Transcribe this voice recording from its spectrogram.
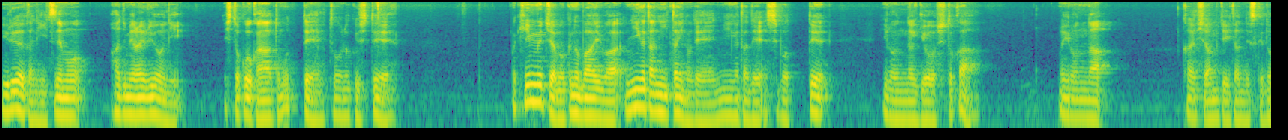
緩やかにいつでも始められるようにしとこうかなと思って登録して勤務地は僕の場合は新潟にいたいので新潟で絞っていろんな業種とかいろんな会社を見ていたんですけど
